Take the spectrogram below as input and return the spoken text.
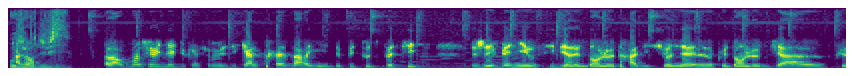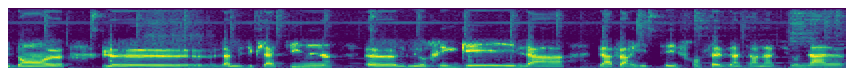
aujourd'hui? Alors moi j'ai une éducation musicale très variée. Depuis toute petite, j'ai baigné aussi bien dans le traditionnel que dans le jazz, que dans euh, le, la musique latine, euh, le reggae, la, la variété française internationale,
